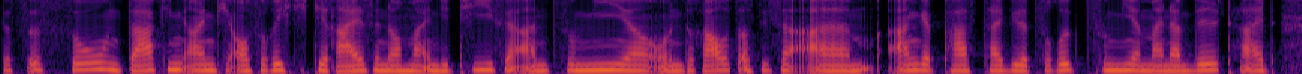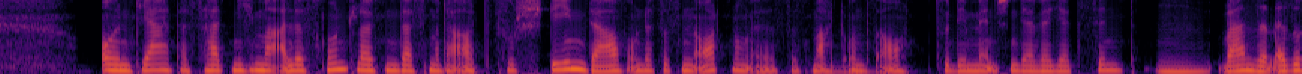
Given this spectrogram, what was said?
das ist so. Und da fing eigentlich auch so richtig die Reise nochmal in die Tiefe an zu mir und raus aus dieser ähm, Angepasstheit wieder zurück zu mir, meiner Wildheit. Und ja, dass halt nicht immer alles rund läuft und dass man da auch zu stehen darf und dass es in Ordnung ist. Das macht uns auch zu dem Menschen, der wir jetzt sind. Mhm, Wahnsinn. Also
